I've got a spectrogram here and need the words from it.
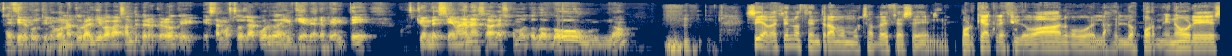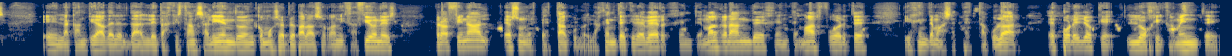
Es decir, el cultivo natural lleva bastante, pero creo que estamos todos de acuerdo en que de repente, cuestión de semanas, ahora es como todo boom, ¿no? Sí, a veces nos centramos muchas veces en por qué ha crecido algo, en, los pormenores, en la cantidad de, atletas que están saliendo, en cómo se preparan las organizaciones, pero al final es un espectáculo y la gente quiere ver gente más grande, gente más fuerte y gente más espectacular. Es por ello que, lógicamente,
